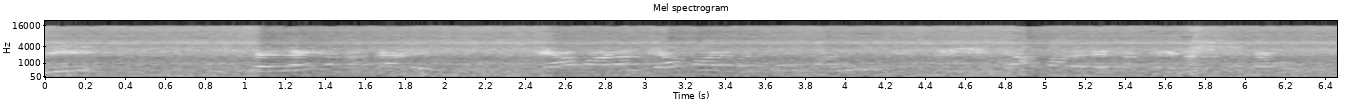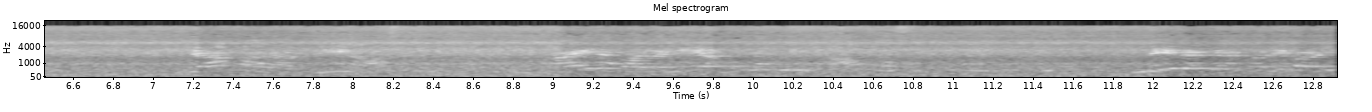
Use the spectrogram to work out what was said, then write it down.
మీరే పెళ్ళైన మగాడే వ్యాపారం వ్యాపారం అంటూ పనులు చేసిన ఈ వ్యాపారమే కంటే ఉండకూడదు వ్యాపారాన్ని ఆస్తిని అయిన వాళ్ళని అందరినీ ఆపోతుంది మీరంటే దగ్గర పని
